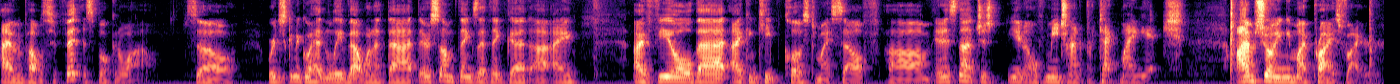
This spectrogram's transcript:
I haven't published a fitness book in a while. So we're just gonna go ahead and leave that one at that. There's some things I think that I. I feel that I can keep close to myself, um, and it's not just you know me trying to protect my niche. I'm showing you my prize fighter.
